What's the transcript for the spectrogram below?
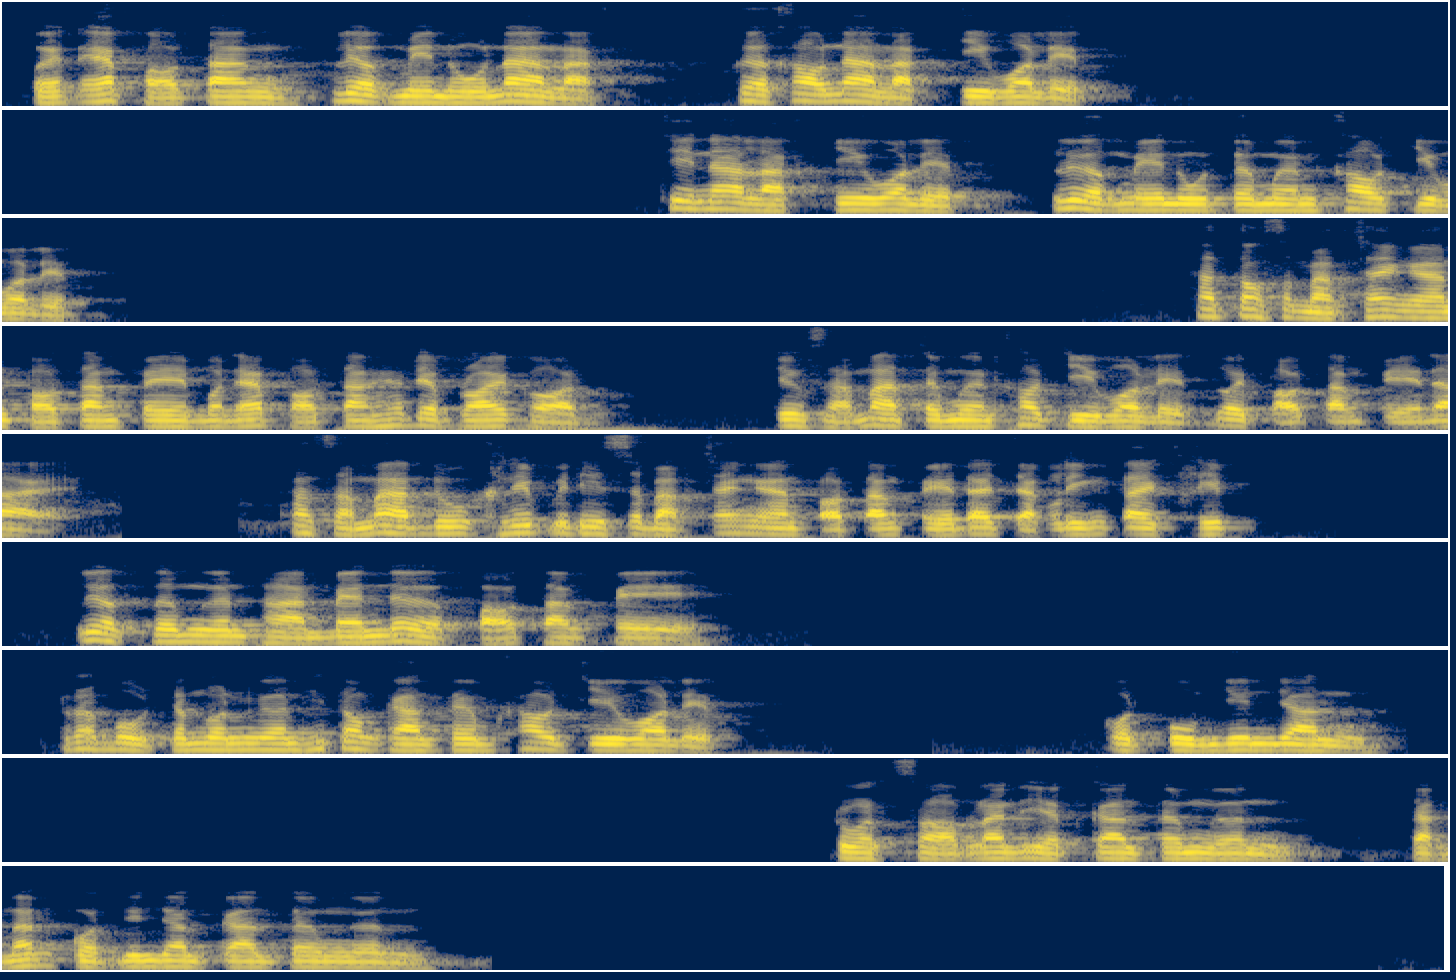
เปิดแอปเป๋าตังเลือกเมนูหน้าหลัก เพื่อเข้าหน้าหลัก G Wallet ที่หน้าหลัก G Wallet เลือกเมนูเติมเงินเข้า G Wallet ท่านต้องสมัครใช้งานเป๋าตังเปบนแอปเป๋าตังให้เรียบร้อยก่อน จึงสามารถเติมเงินเข้า G Wallet ด้วยเป๋าตังเปได้ ท่านสามารถดูคลิปวิธีสมัครใช้งานเป๋าตังเปได้จากลิงก์ใต้คลิป เลือกเติมเงินผ่านแบนเนอร์เป๋าตังเป ระบุจำนวนเงินที่ต้องการเติมเข้า G Wallet กดปุ่มยืนยัน ตรวจสอบรายละเอียดการเติมเงิน จากนั้นกดยืนยันการเติมเงิน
